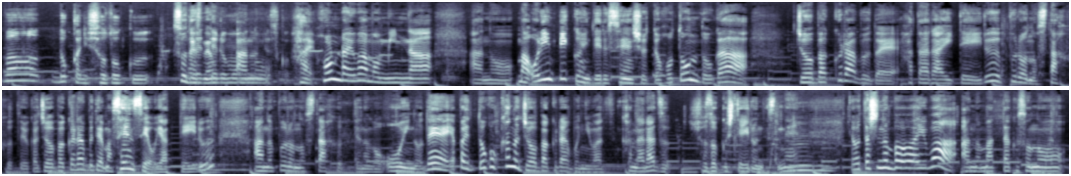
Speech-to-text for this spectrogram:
はどっかに所属されてるものなんですか、はい。本来はもうみんな、あの、まあ、オリンピックに出る選手ってほとんどが、乗馬クラブで働いているプロのスタッフというか、乗馬クラブでまあ先生をやっている、あの、プロのスタッフっていうのが多いので、やっぱりどこかの乗馬クラブには必ず所属しているんですね。で私の場合は、あの、全くその、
